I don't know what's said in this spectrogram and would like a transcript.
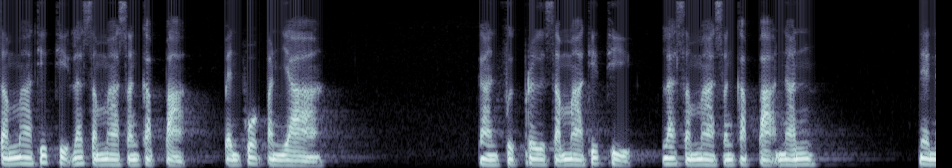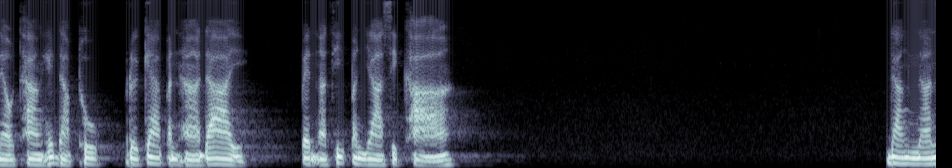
สัมมาทิฏฐิและสัมมาสังกัปปะเป็นพวกปัญญา การฝึกปรือสัมมาทิฏฐิและสัมมาสังกัปปะนั้น ในแนวทางให้ดับทุกข์หรือแก้ปัญหาได้ เป็นอธิปัญญาสิกขา ดังนั้น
